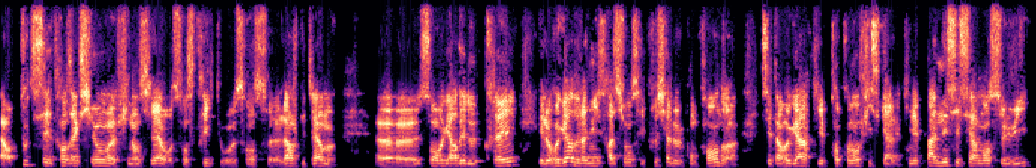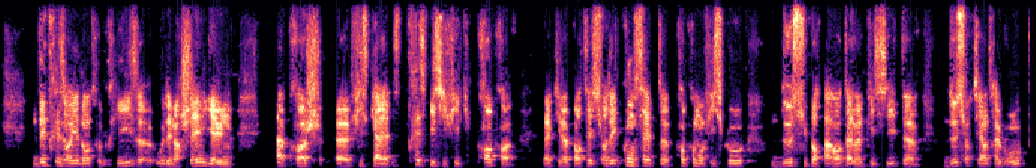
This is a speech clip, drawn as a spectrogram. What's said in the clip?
Alors, toutes ces transactions euh, financières au sens strict ou au sens euh, large du terme euh, sont regardés de près. Et le regard de l'administration, c'est crucial de le comprendre, c'est un regard qui est proprement fiscal, qui n'est pas nécessairement celui des trésoriers d'entreprise euh, ou des marchés. Il y a une approche euh, fiscale très spécifique, propre, euh, qui va porter sur des concepts proprement fiscaux de support parental implicite, de sûreté intragroupe,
